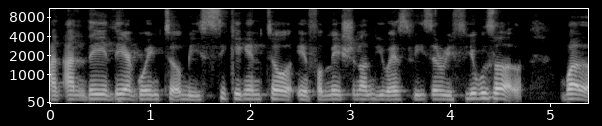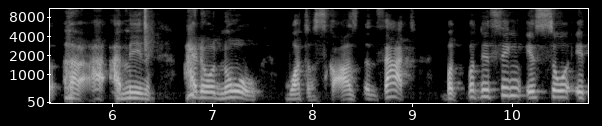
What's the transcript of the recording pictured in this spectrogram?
and, and they, they are going to be seeking into information on US visa refusal. Well, I, I mean, I don't know what has caused that, but but the thing is, so it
